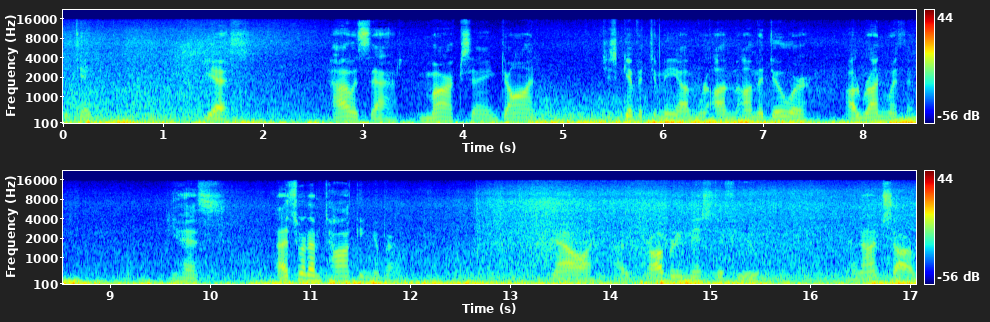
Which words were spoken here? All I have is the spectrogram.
to take it. Yes. How is that? Mark saying, Don, just give it to me. I'm, I'm, I'm a doer. I'll run with it. Yes. That's what I'm talking about. Now, I've probably missed a few, and I'm sorry.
